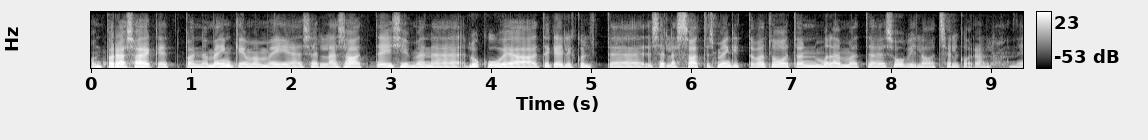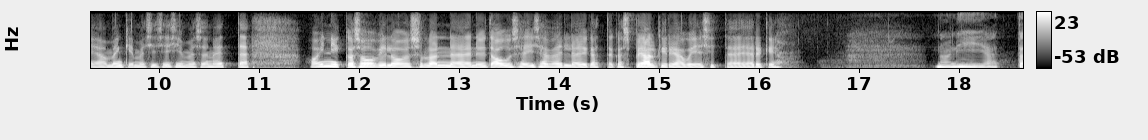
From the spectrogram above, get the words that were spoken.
on paras aeg, et panna mängima meie selle saate esimene lugu ja tegelikult äh, selles saates mängitavad lood on mõlemad äh, soovilood sel korral. Ja mängime siis esimesena ette Annika sooviloo, sul on äh, nüüd au see ise välja hõigata, kas pealkirja või esitaja järgi? no nii, et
